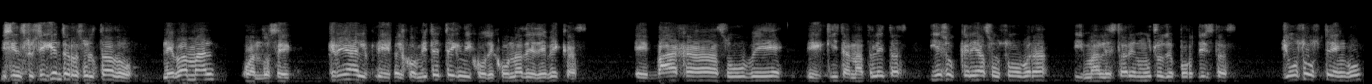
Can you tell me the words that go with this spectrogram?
Y si en su siguiente resultado le va mal cuando se crea el, el comité técnico de CONADE de becas. Eh, baja, sube, eh, quitan atletas y eso crea zozobra y malestar en muchos deportistas. Yo sostengo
